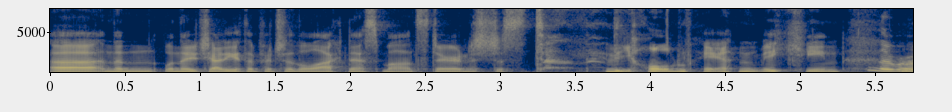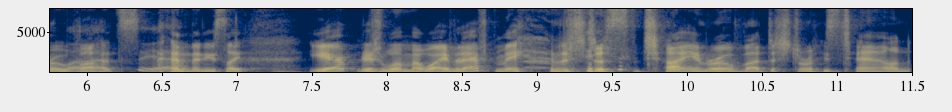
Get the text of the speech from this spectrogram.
Uh, and then when they try to get the picture of the Loch Ness monster, and it's just the old man making The robots, robots, yeah. and then he's like, "Yep, this is when my wife left me," and it's just a giant robot destroys town,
